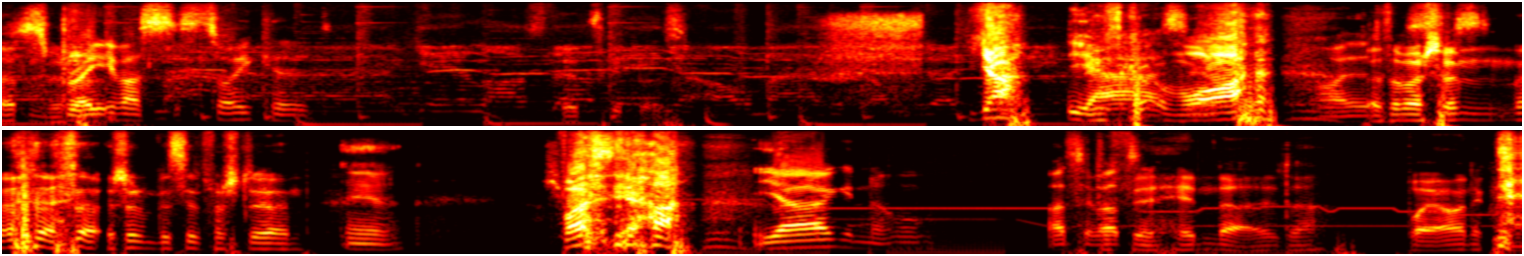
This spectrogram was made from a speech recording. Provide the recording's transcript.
hatten wir Spray, was das Zeug hält. Jetzt geht das. Ja! Ja, Jetzt kann, sehr boah! Alter, Das ist aber schon, das ist aber schon ein bisschen verstörend. Ja, Was? Ja! ja genau. Warte, Was für warte. Hände, Alter. Boah, ja, ne, guck mal,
